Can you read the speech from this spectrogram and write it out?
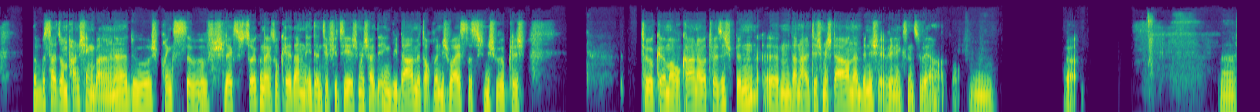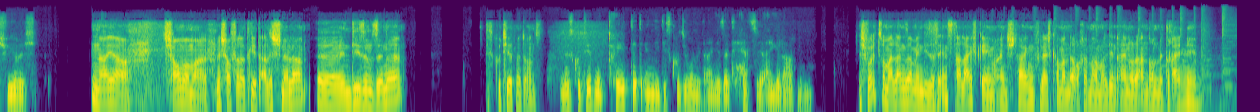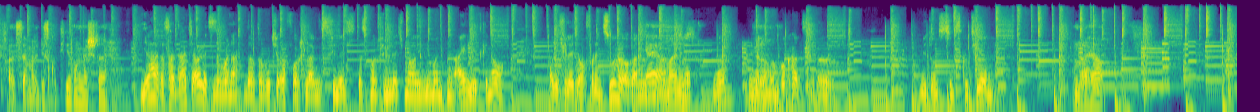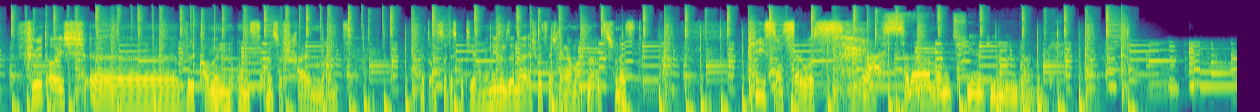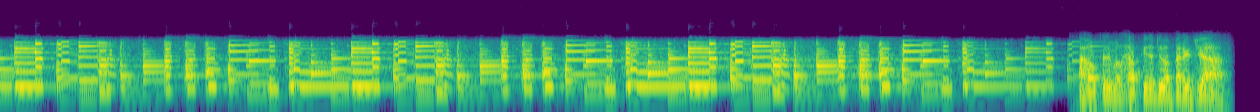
du bist halt so ein Punchingball, ne? Du springst, du schlägst dich zurück und denkst, okay, dann identifiziere ich mich halt irgendwie damit, auch wenn ich weiß, dass ich nicht wirklich Türke, Marokkaner, was weiß ich bin, ähm, dann halte ich mich daran, dann bin ich wenigstens wer. Also, Mhm. ja. Ja, schwierig. Naja, schauen wir mal. Ich hoffe, das geht alles schneller. Äh, in diesem Sinne, diskutiert mit uns. Diskutiert mit, tretet in die Diskussion mit ein. Ihr seid herzlich eingeladen. Ich wollte so mal langsam in dieses Insta-Live-Game einsteigen. Vielleicht kann man da auch immer mal den einen oder anderen mit reinnehmen, falls er mal diskutieren möchte. Ja, das, hat- da hatte ich auch letztens drüber nachgedacht. Da würde ich auch vorschlagen, dass, vielleicht, dass man vielleicht mal jemanden einlädt, genau. Also vielleicht auch von den Zuhörern. Ja, ja, meine ich. Ne? Wenn Genau. jemand Bock hat, äh, mit uns zu diskutieren. Von daher fühlt euch äh, willkommen, uns anzuschreiben und mit uns zu diskutieren. In diesem Sinne, ich will es nicht länger machen, als es schon ist. Peace und Servus. Ja, Salam und vielen, vielen lieben Dank. You to do a better job.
